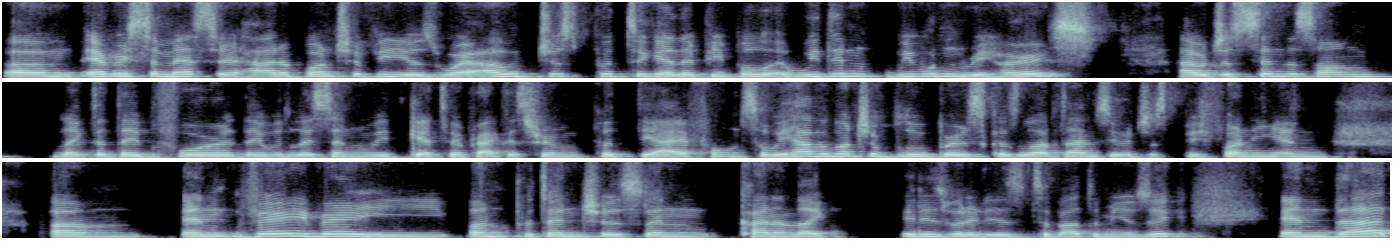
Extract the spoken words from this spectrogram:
um, every semester had a bunch of videos where i would just put together people. We didn't we wouldn't rehearse. I would just send the song like the day before they would listen. We'd get to a practice room put the iphone. So we have a bunch of bloopers because a lot of times it would just be funny and um and very very unpretentious and kind of like it is what it is. It's about the music. And that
